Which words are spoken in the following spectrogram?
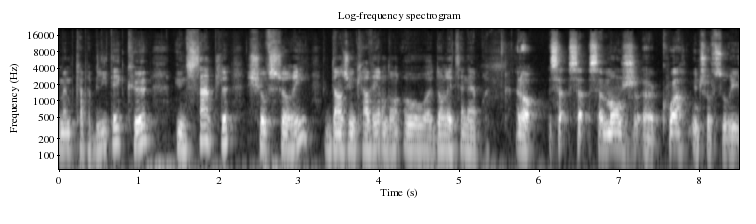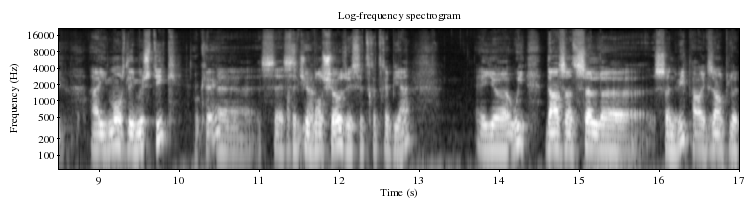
même capacité qu'une simple chauve-souris dans une caverne dans, dans les ténèbres. Alors, ça, ça, mange euh, quoi, une chauve-souris? Ah, Il mange les moustiques. Euh, c'est ah, une bonne chose et c'est très très bien. Et euh, oui, dans un seul, euh, nuit, par exemple,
